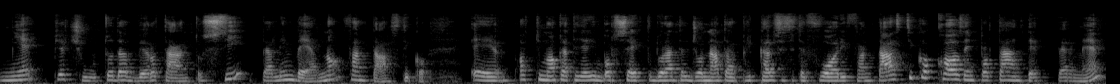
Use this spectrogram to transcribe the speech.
Mi è piaciuto davvero tanto. Sì per l'inverno fantastico. Eh, ottimo anche da tenere in borsetto durante la giornata applicare se siete fuori fantastico. Cosa importante per me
